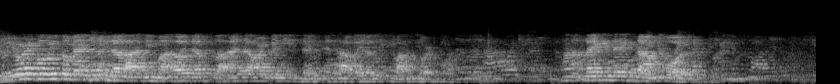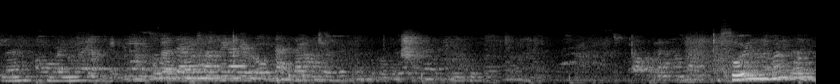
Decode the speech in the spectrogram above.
So you are going to mention the animal or the plant, the organism and abiotic factor. Just like in the example. Soy naman.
